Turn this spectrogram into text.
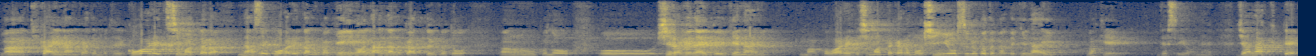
まあ、機械なんかでもで壊れてしまったらなぜ壊れたのか原因は何なのかということをあのこの調べないといけない、まあ、壊れてしまったからもう信用することができないわけですよね。じゃなくて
